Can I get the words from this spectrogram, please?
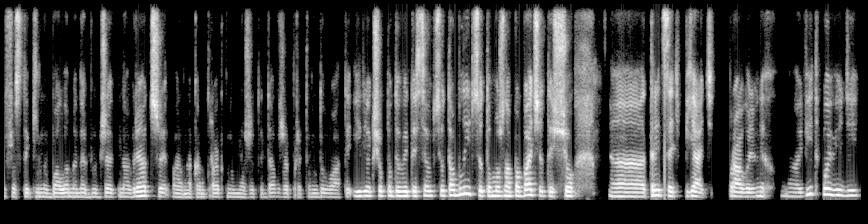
що з такими балами на бюджет навряд чи, а на контрактну можете да, вже претендувати. І якщо подивитися цю таблицю, то можна побачити, що е, 35 правильних е, відповідей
